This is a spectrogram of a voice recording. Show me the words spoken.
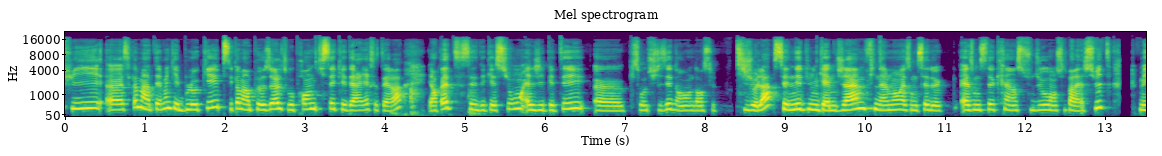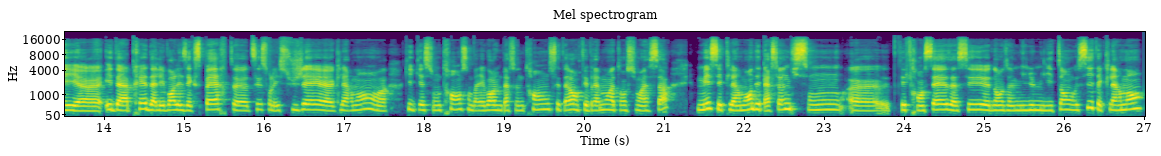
puis euh, c'est comme un témoin qui est bloqué, puis c'est comme un puzzle, tu veux prendre qui c'est qui est derrière, etc. Et en fait, c'est des questions LGBT euh, qui sont utilisées dans, dans ce petit jeu-là. C'est né d'une game jam. Finalement, elles ont, décidé de, elles ont décidé de créer un studio ensuite par la suite. Mais, euh, et d'après, d'aller voir les expertes sur les sujets, clairement, qui est question trans, on va aller voir une personne trans, etc. On fait vraiment attention à ça. Mais c'est clairement des personnes qui sont des Françaises, assez dans un milieu militant aussi. Fait clairement,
